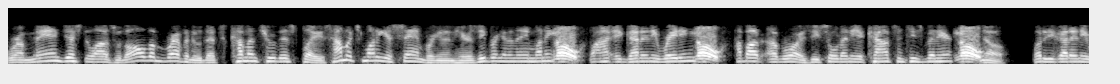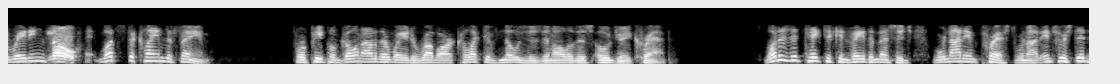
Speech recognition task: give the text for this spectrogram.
Where a man just allows, with all the revenue that's coming through this place, how much money is Sam bringing in here? Is he bringing in any money? No. Got any ratings? No. How about uh, Roy? Has he sold any accounts since he's been here? No. No. What, have you got any ratings? No. What's the claim to fame for people going out of their way to rub our collective noses in all of this OJ crap? What does it take to convey the message? We're not impressed. We're not interested.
